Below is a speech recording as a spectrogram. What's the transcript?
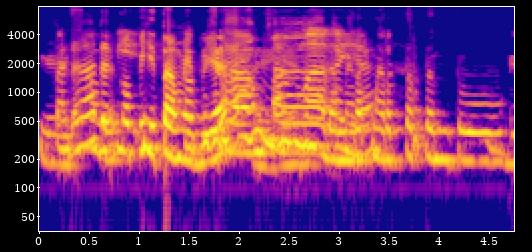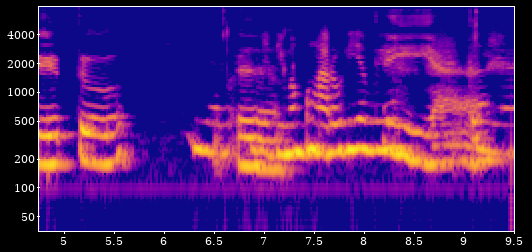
Yes. Padahal Padahal ada kopi- kopi hitam ya Bu kopi ya. Sama, Sama, ada iya. merek-merek tertentu gitu. Iya, Bu. Jadi mempengaruhi ya Bu ya. Iya. Iya.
